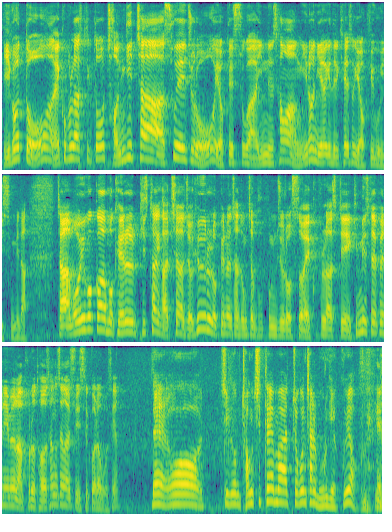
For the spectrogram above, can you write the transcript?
이것도 에코플라스틱도 전기차 수혜주로 엮일 수가 있는 상황 이런 이야기들이 계속 엮이고 있습니다. 자, 뭐 이것과 뭐 걔를 비슷하게 같이 하죠. 효율을 높이는 자동차 부품주로서 에코플라스틱 김민수 대표님은 앞으로 더 상승할 수 있을 거라고 보세요? 네, 어, 지금 정치 테마 쪽은 잘 모르겠고요. 네.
